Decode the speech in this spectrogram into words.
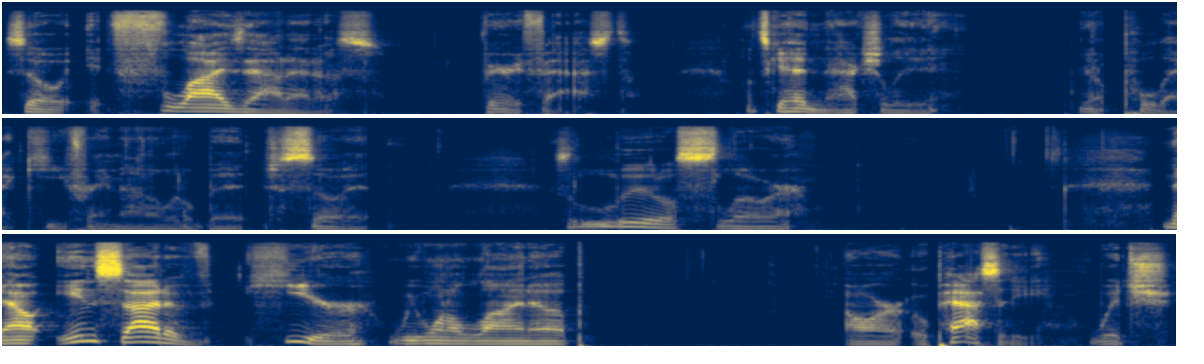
So it flies out at us very fast. Let's go ahead and actually, we're going to pull that keyframe out a little bit just so it is a little slower. Now inside of here, we want to line up our opacity, which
